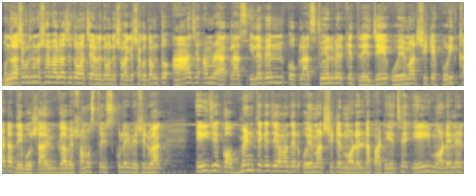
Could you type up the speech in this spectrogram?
বন্ধুরা, আশা করি তোমরা সবাই ভালো আছো। তোমার চ্যানেলে তোমাদের সবাইকে স্বাগতম। তো আজ আমরা ক্লাস ইলেভেন ও ক্লাস টুয়েলভের ক্ষেত্রে যে ওএমআর শিটে পরীক্ষাটা দেবো, স্বাভাবিকভাবে সমস্ত স্কুলেই বেশিরভাগ, এই যে গভর্নমেন্ট থেকে যে আমাদের ওএমআর শিটের মডেলটা পাঠিয়েছে, এই মডেলের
